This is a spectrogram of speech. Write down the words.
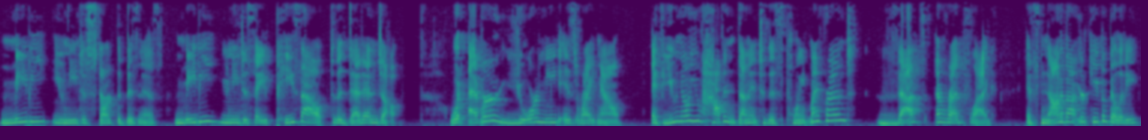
Maybe you need to start the business. Maybe you need to say peace out to the dead end job. Whatever your need is right now, if you know you haven't done it to this point, my friend, that's a red flag. It's not about your capability.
